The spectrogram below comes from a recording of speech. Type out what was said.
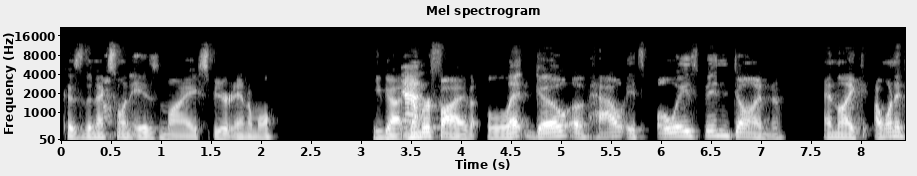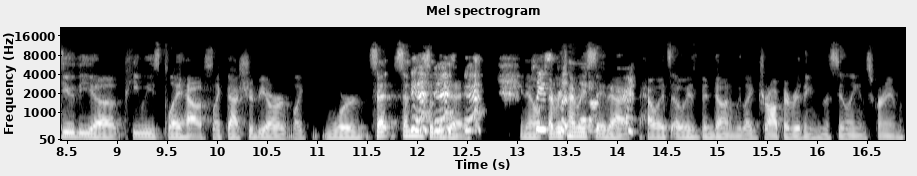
Because the next one is my spirit animal. You got yeah. number five, let go of how it's always been done. And like, I want to do the uh, Pee Wee's Playhouse. Like, that should be our like word set sentence of the day. You know, every time we say that, how it's always been done, we like drop everything from the ceiling and scream.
